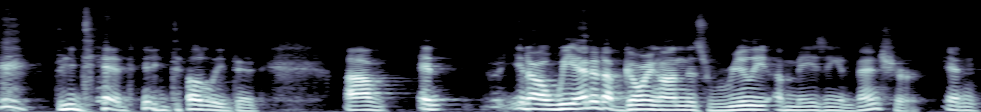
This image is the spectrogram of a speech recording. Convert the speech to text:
he did. He totally did. Um, and you know, we ended up going on this really amazing adventure. And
